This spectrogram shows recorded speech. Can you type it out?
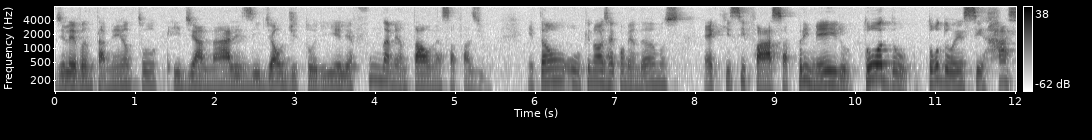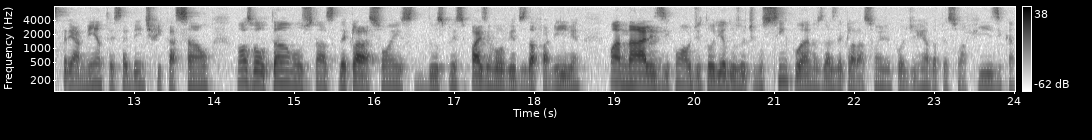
de levantamento e de análise, de auditoria, ele é fundamental nessa fase 1. Então, o que nós recomendamos é que se faça primeiro todo, todo esse rastreamento, essa identificação. Nós voltamos nas declarações dos principais envolvidos da família, com análise, com auditoria dos últimos cinco anos das declarações de imposto de renda da pessoa física.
